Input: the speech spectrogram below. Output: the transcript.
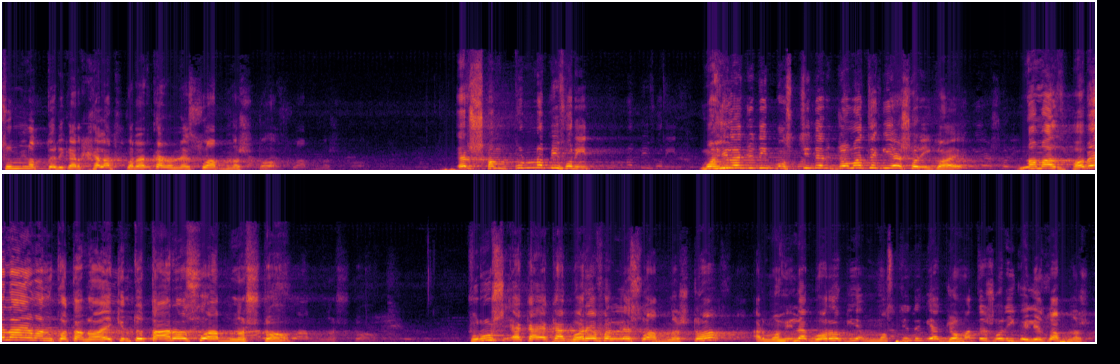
সুন্নত তরিকার খেলাফ করার কারণে সব নষ্ট। এর সম্পূর্ণ বিপরীত, মহিলা যদি মসজিদের জমাতে গিয়া শরিক হয়, নমাজ হবে না এমন কথা নয়, কিন্তু তারও সোয়াব নষ্ট। পুরুষ একা একা ঘরে ফেললে সোয়াব নষ্ট, আর মহিলা গড় গিয়া মসজিদে গিয়া জমাতে শরিক হইলে সোয়াব নষ্ট।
